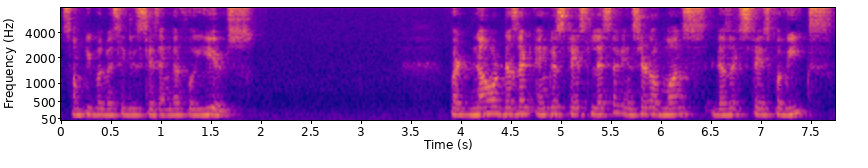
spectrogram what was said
Some people basically stays anger for years. But now does that anger stays lesser instead of months? Does it stays for weeks?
